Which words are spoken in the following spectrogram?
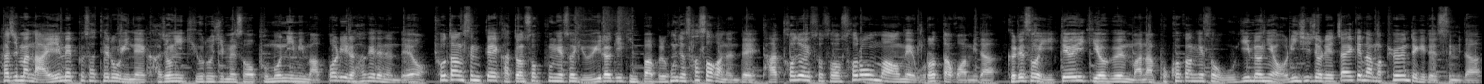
하지만 IMF 사태로 인해 가정이 기울어지면서 부모님이 맞벌이를 하게 되는데요. 초등학생 때 갔던 소풍에서 유일하게 김밥을 혼자 사서 가는데 다 터져 있어서 서러운 마음에 울었다고 합니다. 그래서 이때의 기억은 만화 복화강에서 우기명의 어린 시절에 짧게나마 표현되기도 했습니다.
